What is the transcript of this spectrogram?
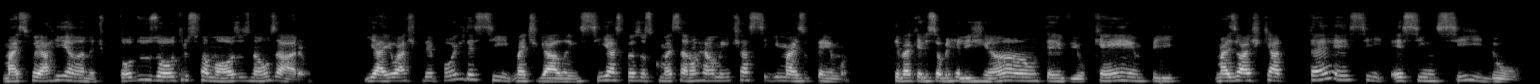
mas foi a Rihanna, tipo, todos os outros famosos não usaram. E aí eu acho que depois desse Met Gala em si, as pessoas começaram realmente a seguir mais o tema. Teve aquele sobre religião, teve o camp, mas eu acho que até esse esse em si do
